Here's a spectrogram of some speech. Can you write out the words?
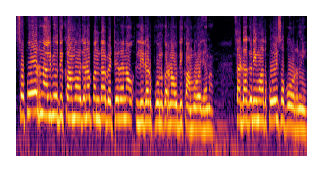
ਸਪੋਰਟ ਨਾਲ ਵੀ ਉਹਦੀ ਕੰਮ ਹੋ ਜਾਣਾ ਬੰਦਾ ਬੈਠੇ ਰਹਿਣਾ ਲੀਡਰ ਫੋਨ ਕਰਨਾ ਉਹਦੀ ਕੰਮ ਹੋ ਜਾਣਾ। ਸਾਡਾ ਗਰੀਬਾਂ ਦਾ ਕੋਈ ਸਪੋਰਟ ਨਹੀਂ।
